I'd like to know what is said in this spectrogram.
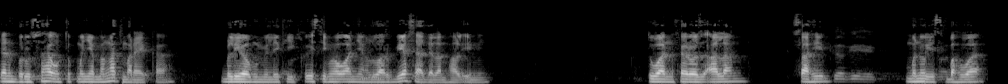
dan berusaha untuk menyemangat mereka. Beliau memiliki keistimewaan yang luar biasa dalam hal ini. Tuan Feroz Alam, sahib, menulis bahwa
